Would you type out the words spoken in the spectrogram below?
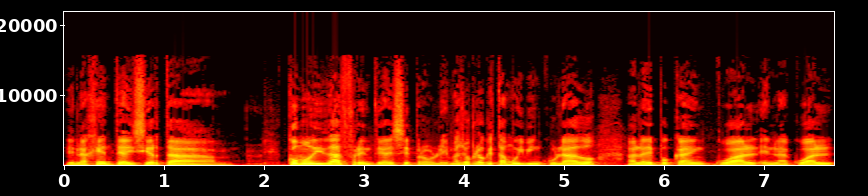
en la gente hay cierta comodidad frente a ese problema. Yo creo que está muy vinculado a la época en, cual, en la cual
